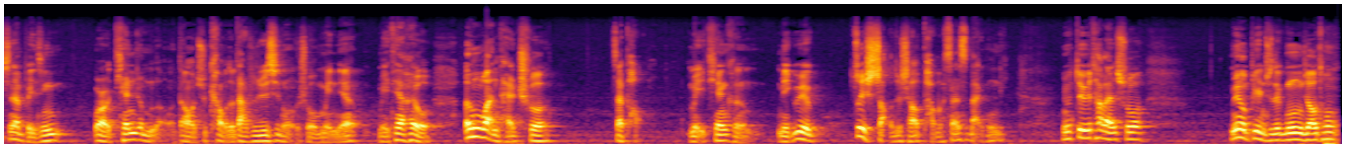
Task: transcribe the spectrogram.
现在北京偶尔天这么冷，当我去看我的大数据系统的时候，每年每天还有 N 万台车在跑，每天可能每个月最少就是要跑个三四百公里，因为对于他来说，没有便捷的公共交通。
